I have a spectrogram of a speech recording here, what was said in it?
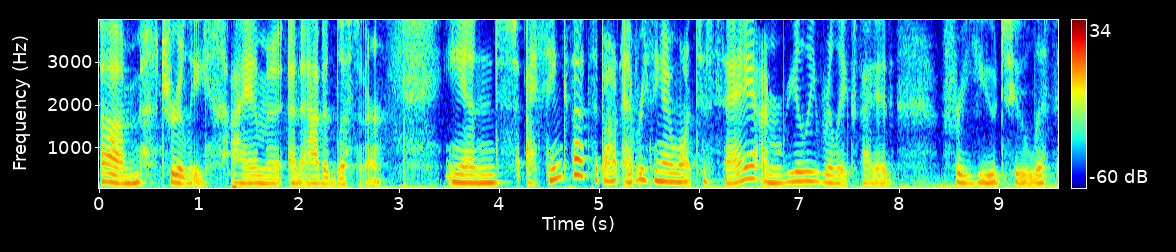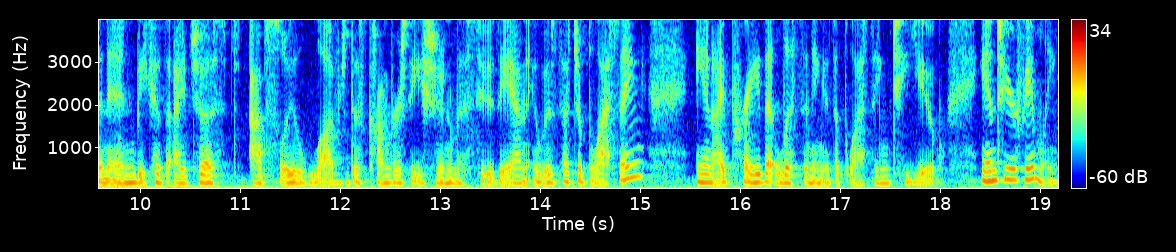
Um, truly, I am a, an avid listener. And I think that's about everything I want to say. I'm really, really excited for you to listen in because I just absolutely loved this conversation with Suzanne. It was such a blessing. And I pray that listening is a blessing to you and to your family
